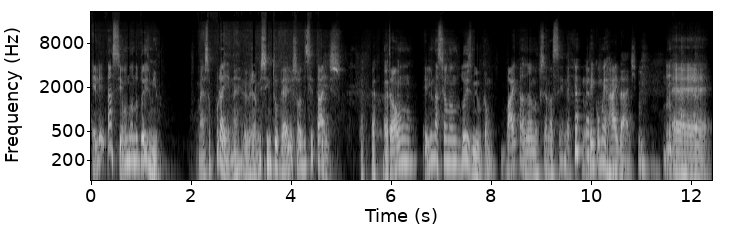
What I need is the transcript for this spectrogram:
ele nasceu no ano 2000. Começa por aí, né? Eu já me sinto velho só de citar isso. Então, ele nasceu no ano 2000, que é um baita ano para você nascer, né? Porque não tem como errar a idade. É,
